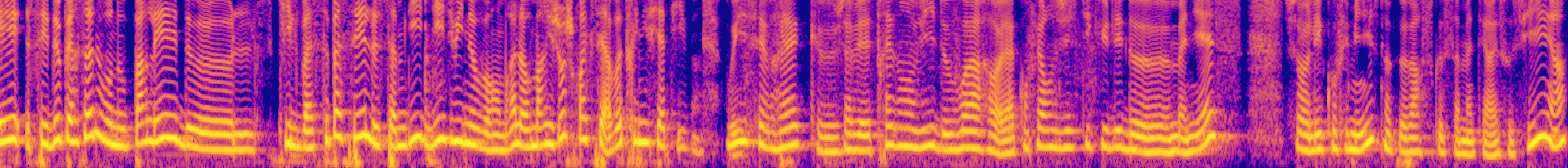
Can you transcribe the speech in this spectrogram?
Et ces deux personnes vont nous parler de ce qu'il va se passer le samedi 18 novembre. Alors Marie-Jo, je crois que c'est à votre initiative. Oui, c'est vrai que j'avais très envie de voir la conférence gesticulée de ma nièce sur l'écoféminisme parce que ça m'intéresse aussi. hein.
